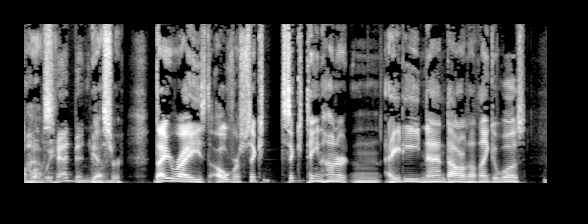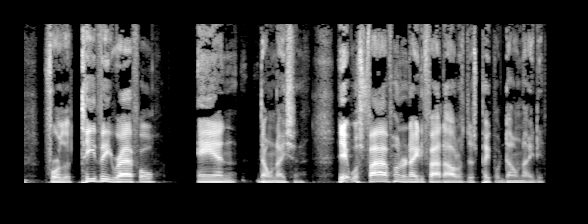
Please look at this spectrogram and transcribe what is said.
McDonald what House. we had been doing. Yes, sir. They raised over six sixteen hundred and eighty nine dollars, I think it was, for the TV raffle and donation. It was five hundred eighty five dollars. Just people donated.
